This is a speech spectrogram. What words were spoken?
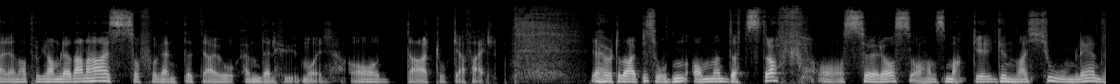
er en av programlederne her, så forventet jeg jo en del humor, og der tok jeg feil. Jeg hørte da episoden om dødsstraff, og Sørås og hans makker Gunnar Tjomlid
